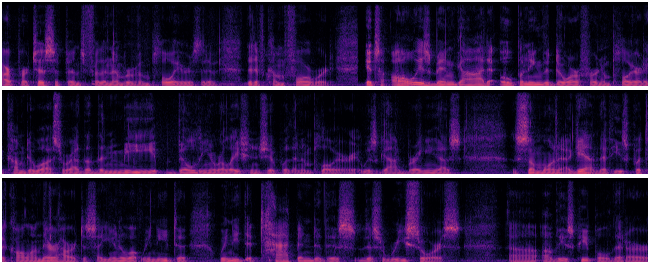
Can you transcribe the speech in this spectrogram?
our participants for the number of employers that have that have come forward. It's always been God opening the door for an employer to come to us rather than me building a relationship with an employer. It was God bringing us someone again that He's put the call on their heart to say, you know what, we need to we need to tap into this this resource uh, of these people that are,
